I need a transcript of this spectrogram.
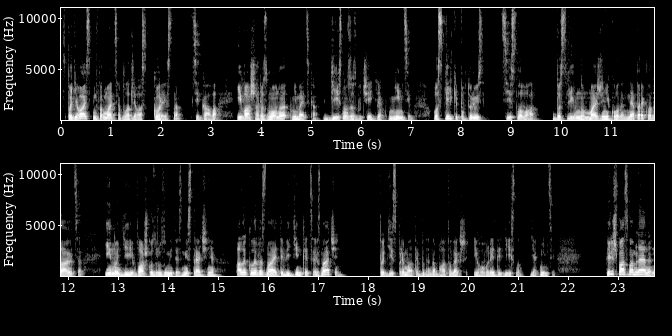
Сподіваюсь, інформація була для вас корисна, цікава, і ваша розмовна німецька дійсно зазвучить як в німців, оскільки, повторюсь, ці слова дослівно майже ніколи не перекладаються, іноді важко зрозуміти зміст речення, але коли ви знаєте відтінки цих значень, тоді сприймати буде набагато легше і говорити дійсно як німці. Viel Spaß beim Lernen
